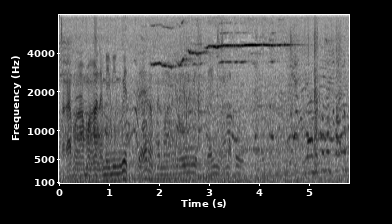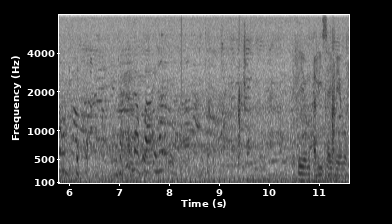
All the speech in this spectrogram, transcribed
Saka mga mga namimingwit. Ayan, oh, may mga namimingwit. Ayan yung anak ko. Wala na palang paano. Wala na paano. Ito yung talisay bewak.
